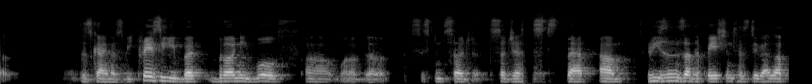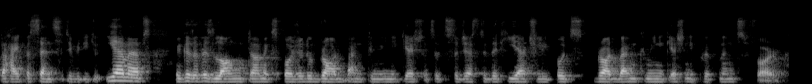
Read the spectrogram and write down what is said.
uh, this guy must be crazy, but Bernie Wolfe, uh, one of the surgeon suggests that um, reasons that the patient has developed a hypersensitivity to EMFs because of his long-term exposure to broadband communications. It's suggested that he actually puts broadband communication equipment for,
